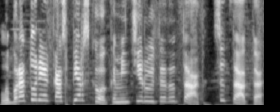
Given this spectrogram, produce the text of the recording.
Лаборатория Касперского комментирует это так. Цитата.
